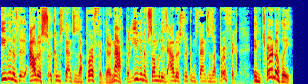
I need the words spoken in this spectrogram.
Even if the outer circumstances are perfect, they're not. But even if somebody's outer circumstances are perfect, internally,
